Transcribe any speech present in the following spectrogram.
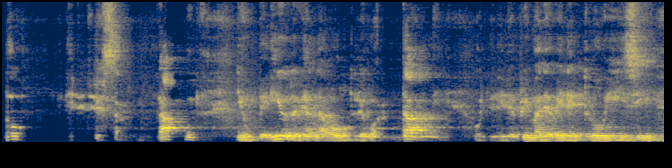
dopo, c'è stato tappo di un periodo che andava oltre 40 anni, voglio dire, prima di avere Troisi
